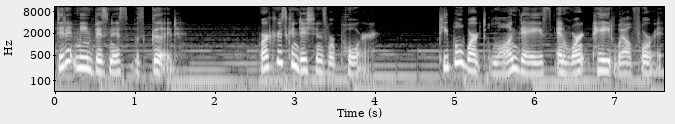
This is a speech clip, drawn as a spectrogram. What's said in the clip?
didn't mean business was good. Workers' conditions were poor. People worked long days and weren't paid well for it.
